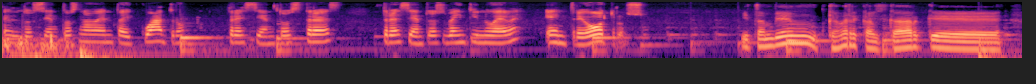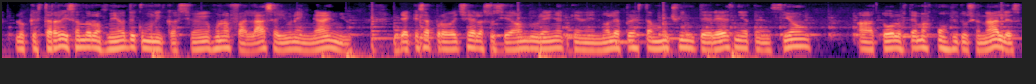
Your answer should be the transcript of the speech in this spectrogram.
el 294, 303, 329, entre otros. Y también cabe recalcar que lo que está realizando los medios de comunicación es una falacia y un engaño, ya que se aprovecha de la sociedad hondureña que no le presta mucho interés ni atención a todos los temas constitucionales,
